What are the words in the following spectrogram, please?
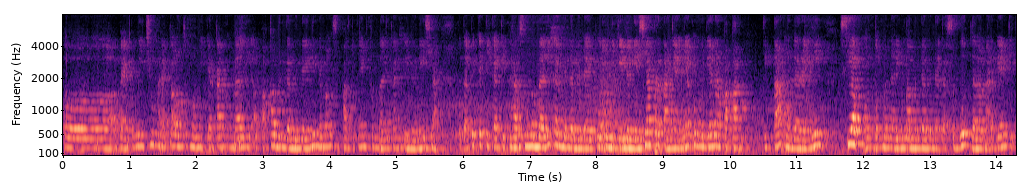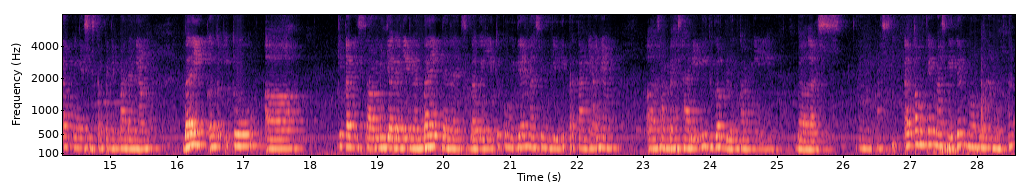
uh, apa ya pemicu mereka untuk memikirkan kembali apakah benda-benda ini memang sepatutnya dikembalikan ke Indonesia. Tetapi ketika kita harus mengembalikan benda-benda itu ini ke Indonesia, pertanyaannya kemudian apakah kita negara ini siap untuk menerima benda-benda tersebut dalam artian kita punya sistem penyimpanan yang baik untuk itu uh, kita bisa menjaganya dengan baik dan lain sebagainya itu kemudian masih menjadi pertanyaan yang uh, sampai hari ini juga belum kami balas. Terima kasih. Atau mungkin Mas Geger mau menambahkan?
